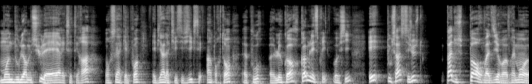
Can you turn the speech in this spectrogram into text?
moins de douleurs musculaires, etc on sait à quel point eh bien, l'activité physique c'est important pour le corps comme l'esprit aussi. Et tout ça, c'est juste pas du sport, on va dire euh, vraiment, euh,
